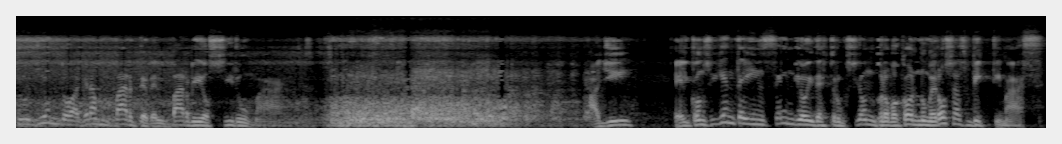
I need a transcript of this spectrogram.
incluyendo a gran parte del barrio Siruma. Allí, el consiguiente incendio y destrucción provocó numerosas víctimas.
